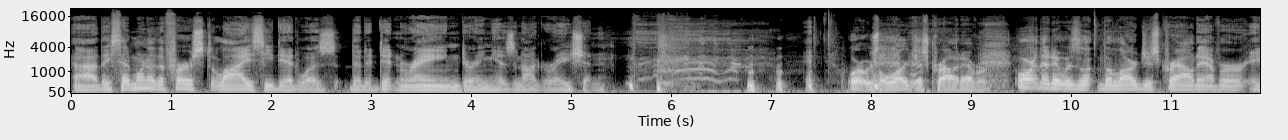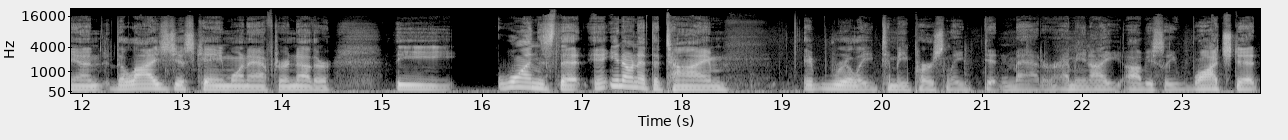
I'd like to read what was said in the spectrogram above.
uh, they said one of the first lies he did was that it didn't rain during his inauguration. or it was the largest crowd ever. Or that it was the largest crowd ever. And the lies just came one after another. The ones that, you know, and at the time, it really, to me personally, didn't matter. I mean, I obviously watched it.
